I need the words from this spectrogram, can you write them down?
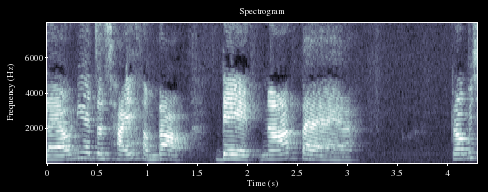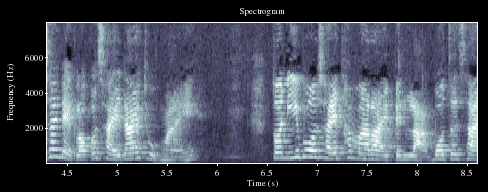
แล้วเนี่ยจะใช้สำหรับ เด็กนะแต่ เราไม่ใช่เด็กเราก็ใช้ได้ถูกไหม ตัวนี้โบใช้ทำอะไรเป็นหลักโบจะใช้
